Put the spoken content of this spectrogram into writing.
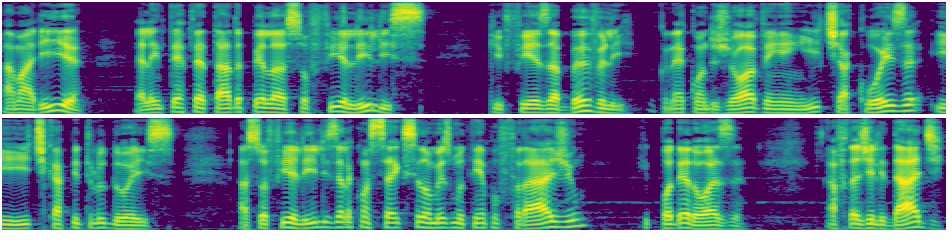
A Maria, ela é interpretada pela Sofia Lillis, que fez a Beverly, né, quando jovem em It, A Coisa e It Capítulo 2. A Sofia Lillis ela consegue ser ao mesmo tempo frágil e poderosa. A fragilidade,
